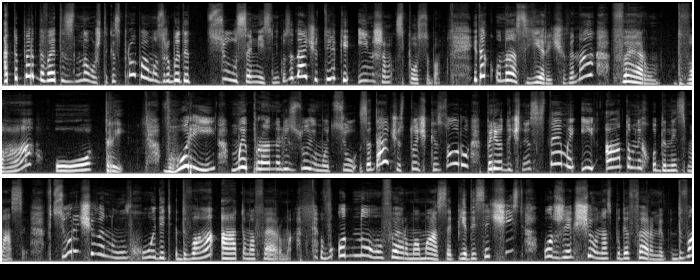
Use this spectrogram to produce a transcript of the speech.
А тепер давайте знову ж таки спробуємо зробити цю самісіньку задачу тільки іншим способом. І так, у нас є речовина ферум 2О3. Вгорі ми проаналізуємо цю задачу з точки зору періодичної системи і атомних одиниць маси. В цю речовину входять два атома ферума. В одного ферума маса 56, отже, якщо у нас буде ферумів 2,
